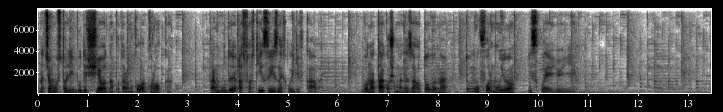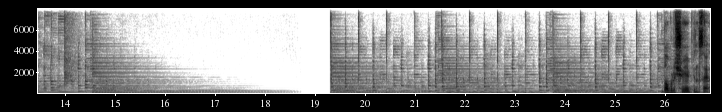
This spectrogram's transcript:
На цьому столі буде ще одна подарункова коробка. Там буде асорті з різних видів кави. Вона також у мене заготовлена, тому формую і склею її. Добре, що є пінцет.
